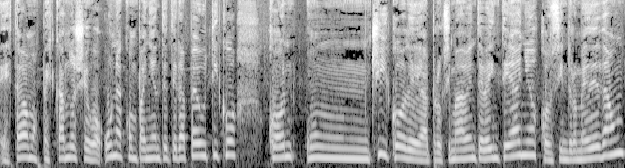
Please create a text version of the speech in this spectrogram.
estábamos pescando llegó un acompañante terapéutico con un chico de aproximadamente 20 años con síndrome de Down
